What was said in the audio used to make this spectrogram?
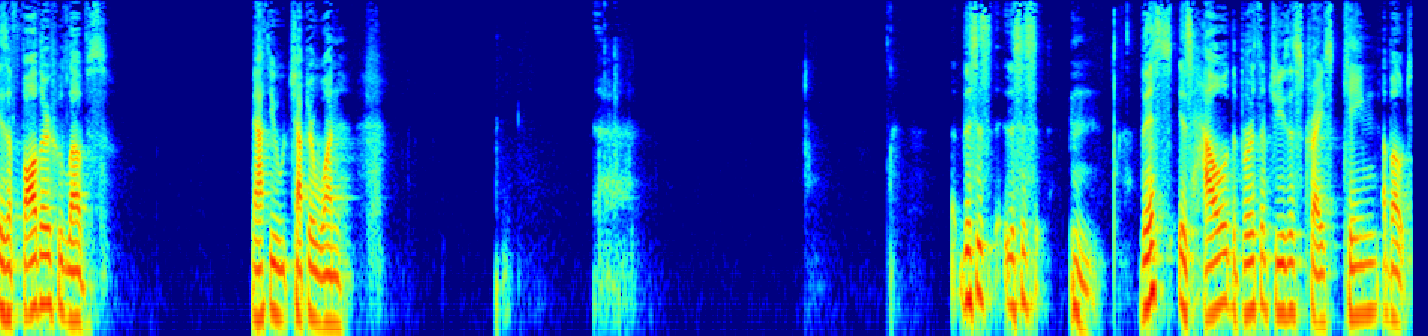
is a father who loves. Matthew chapter 1. This is this is this is how the birth of Jesus Christ came about.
